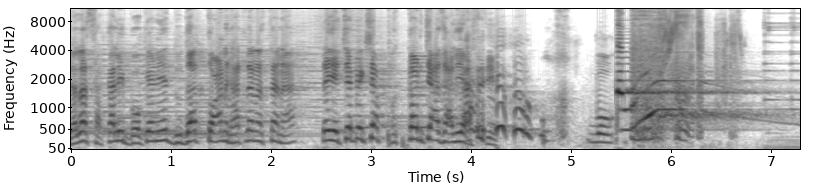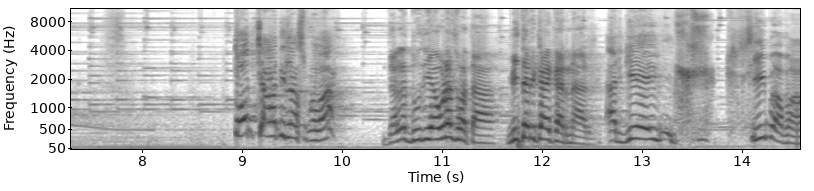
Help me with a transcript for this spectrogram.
ज्याला सकाळी बोक्याने दुधात तोंड घातलं नसतं ना तर याच्यापेक्षा फक्कड चहा झाली असती. तो चहा दिलास मला? ज्याला दूध एवढाच होता मी तरी काय करणार? अरे शी बाबा.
